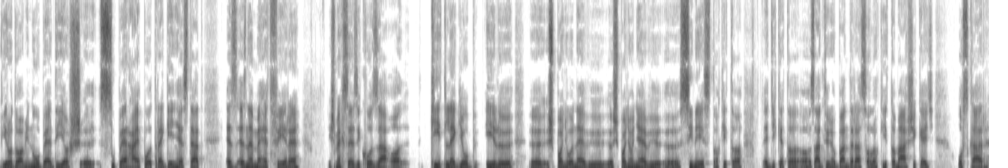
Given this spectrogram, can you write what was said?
irodalmi Nobel-díjas szuper hype regényhez, tehát ez, ez nem mehet félre, és megszerzik hozzá a két legjobb élő spanyol nyelvű, ö, spanyol nyelvű színészt, akit a, egyiket az Antonio Banderas alakít, a másik egy Oscar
